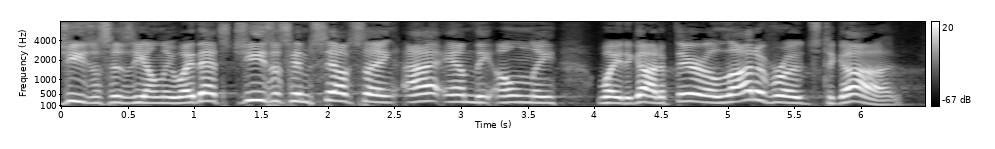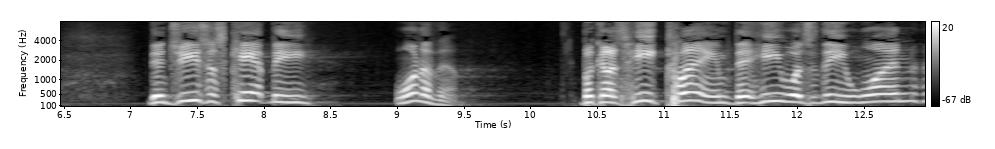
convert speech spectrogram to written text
Jesus is the only way. That's Jesus himself saying, I am the only way to God. If there are a lot of roads to God, then Jesus can't be one of them. Because he claimed that he was the one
